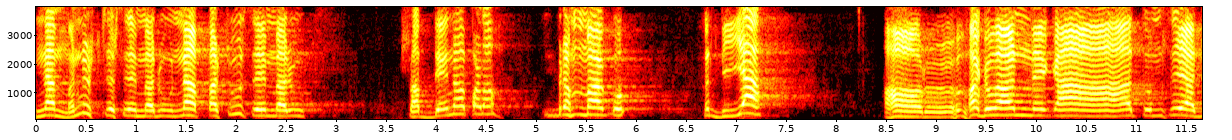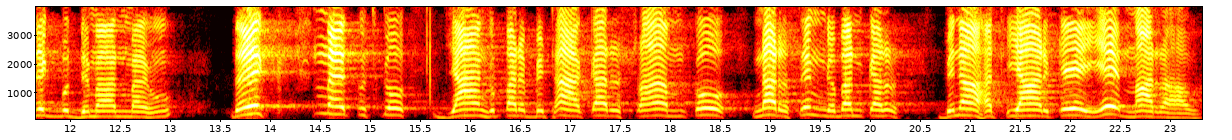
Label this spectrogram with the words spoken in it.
न मनुष्य से मरू, न पशु से मरू। सब देना पड़ा ब्रह्मा को। दिया और भगवान ने कहा, तुमसे अधिक बुद्धिमान मैं हूँ। देख, मैं तुझको जांग पर बिठा कर शाम को नरसिंह बनकर बिना हथियार के ये मार रहा हूँ।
